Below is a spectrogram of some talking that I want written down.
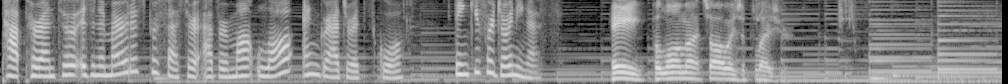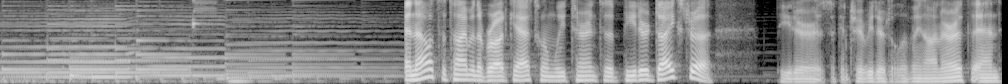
Pat Parenteau is an emeritus professor at Vermont Law and Graduate School. Thank you for joining us. Hey, Paloma, it's always a pleasure. And now it's the time in the broadcast when we turn to Peter Dykstra. Peter is a contributor to Living on Earth and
